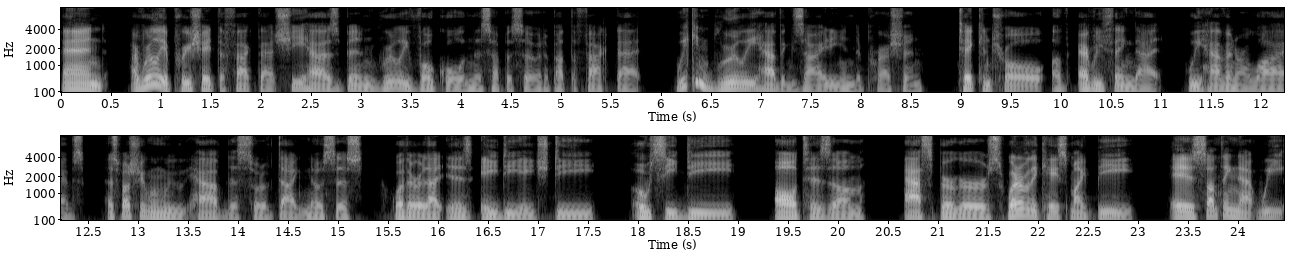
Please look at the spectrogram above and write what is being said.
And I really appreciate the fact that she has been really vocal in this episode about the fact that we can really have anxiety and depression take control of everything that we have in our lives, especially when we have this sort of diagnosis, whether that is ADHD, OCD, autism, Asperger's, whatever the case might be. It is something that we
